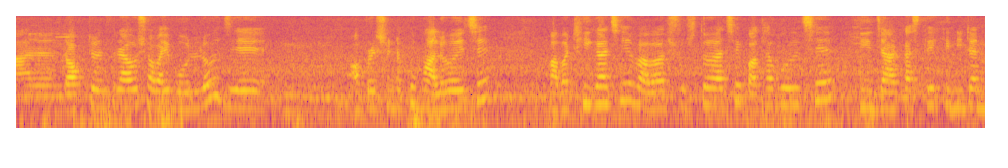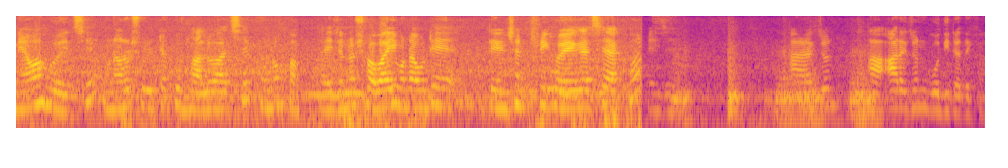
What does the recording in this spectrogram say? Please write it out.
আর ডক্টররাও সবাই বলল যে অপারেশনটা খুব ভালো হয়েছে। বাবা ঠিক আছে বাবা সুস্থ আছে কথা বলছে। যার কাছ থেকে কিডনিটা নেওয়া হয়েছে ওনারও শরীরটা খুব ভালো আছে কোনো তাই জন্য সবাই মোটামুটি টেনশন ফ্রি হয়ে গেছে এখন। এই যে আর একজন আ- আরেকজন গদিটা দেখুন।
